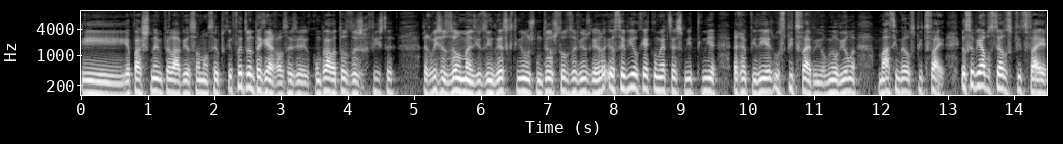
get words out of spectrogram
e apaixonei-me pela aviação, não sei porquê. Foi durante a guerra, ou seja, eu comprava todas as revistas as revistas dos alemães e dos ingleses que tinham os modelos todos os aviões de guerra. Eu sabia o que é que o Messerschmitt tinha a rapidez, o Spitfire, o meu avião máximo era o Spitfire. Eu sabia a velocidade do Spitfire,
